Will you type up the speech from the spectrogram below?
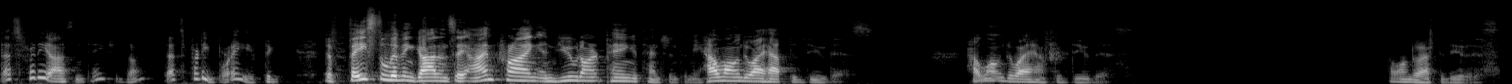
That's pretty ostentatious, huh? That's pretty brave to, to face the living God and say, I'm crying and you aren't paying attention to me. How long do I have to do this? How long do I have to do this? How long do I have to do this?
